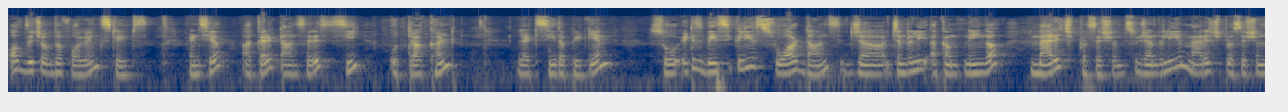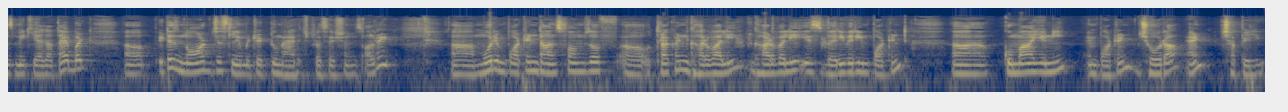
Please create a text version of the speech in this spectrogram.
of which of the following states? Friends here, our correct answer is C, Uttarakhand. Let's see the PTN. So it is basically a sword dance generally accompanying a marriage procession so generally ये मैरिज प्रोसेशन में किया जाता है but it is not just limited to marriage procession all right more important dance forms of Uttarakhand Garhwali Garhwali is very very important Kumaoni important Jhora and Chhapeli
